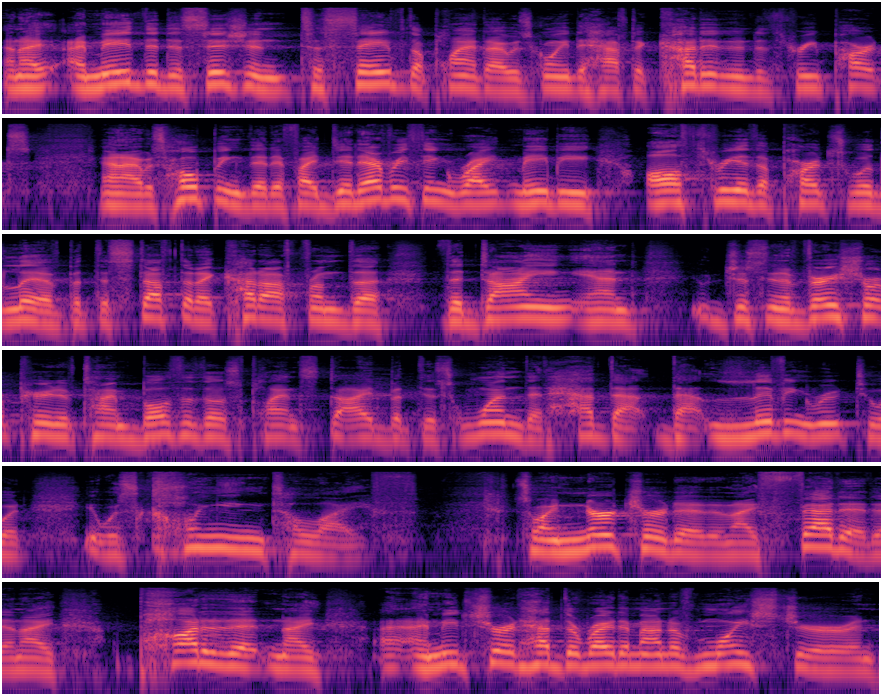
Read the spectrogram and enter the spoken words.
And I, I, made the decision to save the plant. I was going to have to cut it into three parts. And I was hoping that if I did everything right, maybe all three of the parts would live. But the stuff that I cut off from the, the dying end, just in a very short period of time, both of those plants died. But this one that had that, that living root to it, it was clinging to life. So I nurtured it and I fed it and I potted it and I, I made sure it had the right amount of moisture and,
